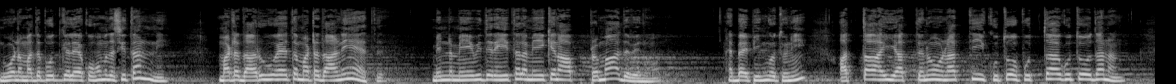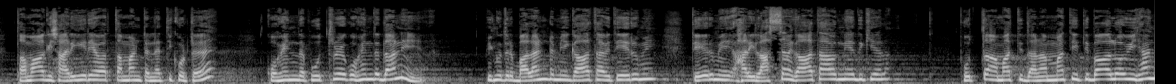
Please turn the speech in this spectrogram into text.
නුවන මද පුද්ගලය කොහොමද සිතන්නේ? මට දරුව ඇත මට ධනය ඇත මෙන්න මේ විදිර හිතල මේකෙන ප්‍රමාද වෙනවා. හැබැයි පින්ගොතුනි අත්තාහි අත්තනෝ නත්ති කුතෝ පුත්තා කුතෝ දනං තමාගේ ශරීරයවත් තමන්ට නැතිකොට කොහෙන්ද පුත්‍රය කොහෙන්ද ධනය? පිංහුතර බලන්ට මේ ගාථාව තේරුමේ. තේරුමේ හරි ලස්සන ගාථාවක් නේද කියලා? පුත්තා අමත්ති දනම්මති ඉති බාලෝ විහන්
